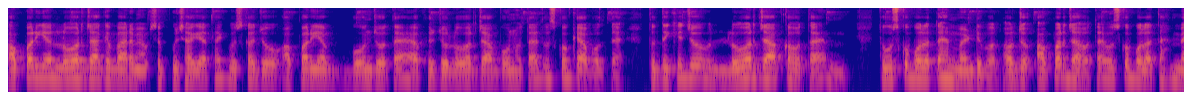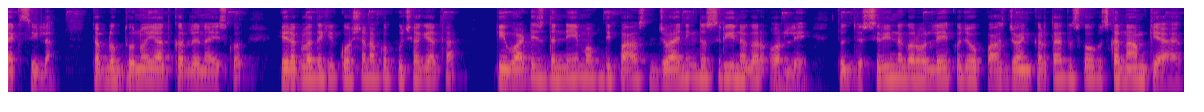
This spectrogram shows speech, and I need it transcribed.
upper या लोअर जा के बारे में आपसे पूछा गया था कि उसका जो अपर या बोन जो होता है या फिर जो लोअर जा बोन होता है तो उसको क्या बोलते हैं? तो देखिए, जो लोअर जा आपका होता है तो उसको बोलाता है मंडिबल और जो अपर जा होता है, उसको बोलाता है मैक्सीला तो आप लोग दोनों याद कर लेना इसको। फिर अगला देखिए क्वेश्चन आपको पूछा गया था कि what is the name of the pass joining the Srinagar और ले तो श्रीनगर और ले को जो पास ज्वाइन करता है तो उसको, उसका नाम क्या है?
